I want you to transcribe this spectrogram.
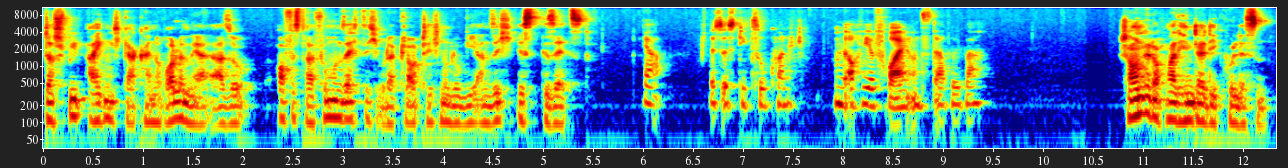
Das spielt eigentlich gar keine Rolle mehr. Also Office 365 oder Cloud-Technologie an sich ist gesetzt. Ja, es ist die Zukunft. Und auch wir freuen uns darüber. Schauen wir doch mal hinter die Kulissen.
